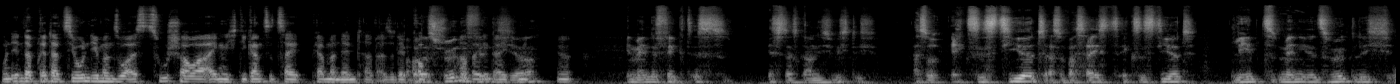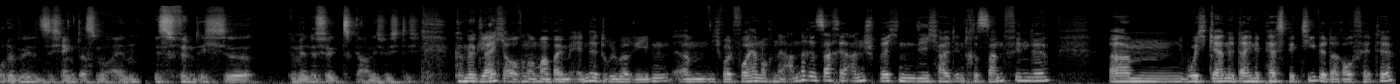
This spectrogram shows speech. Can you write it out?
und Interpretationen, die man so als Zuschauer eigentlich die ganze Zeit permanent hat. Also der Aber Kopf das Schöne finde ich ja, ja, im Endeffekt ist, ist das gar nicht wichtig. Also existiert, also was heißt existiert? Lebt Manny jetzt wirklich oder bildet sich Hank das nur ein, ist, finde ich, äh, im Endeffekt gar nicht wichtig. Können wir gleich auch nochmal beim Ende drüber reden. Ähm, ich wollte vorher noch eine andere Sache ansprechen, die ich halt interessant finde, ähm, wo ich gerne deine Perspektive darauf hätte.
